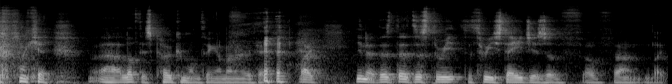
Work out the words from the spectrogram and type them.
Like a, uh, I love this Pokemon thing I'm running with here. like you know, there's there's three the three stages of of um, like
